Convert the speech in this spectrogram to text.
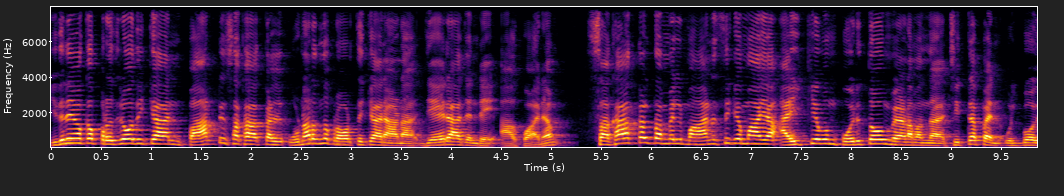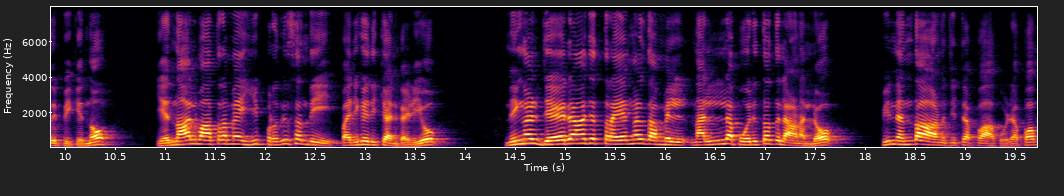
ഇതിനെയൊക്കെ പ്രതിരോധിക്കാൻ പാർട്ടി സഖാക്കൾ ഉണർന്നു പ്രവർത്തിക്കാനാണ് ജയരാജന്റെ ആഹ്വാനം. സഖാക്കൾ തമ്മിൽ മാനസികമായ ഐക്യവും പൊരുത്തവും വേണമെന്ന് ചിറ്റപ്പൻ ഉദ്ബോധിപ്പിക്കുന്നു എന്നാൽ മാത്രമേ ഈ പ്രതിസന്ധി പരിഹരിക്കാൻ കഴിയൂ. നിങ്ങൾ ജയരാജത്രയങ്ങൾ തമ്മിൽ നല്ല പൊരുത്തത്തിലാണല്ലോ. പിന്നെന്താണ് ചിറ്റപ്പ കുഴപ്പം?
